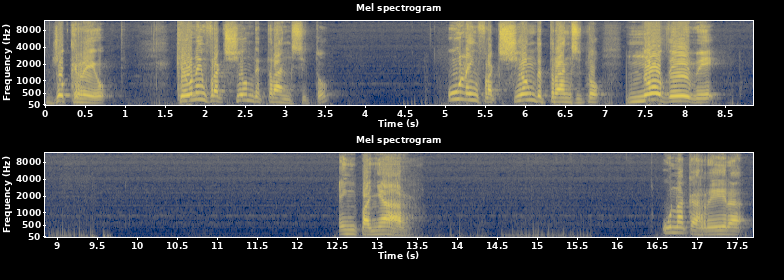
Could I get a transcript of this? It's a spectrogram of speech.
yo creo que una infracción de tránsito, una infracción de tránsito no debe empañar una carrera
